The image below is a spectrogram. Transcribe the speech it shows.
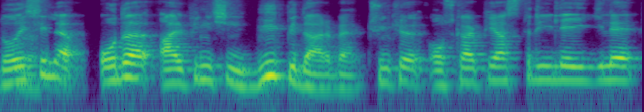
Evet. Dolayısıyla o da Alpine için büyük bir darbe. Çünkü Oscar Piastri ile ilgili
